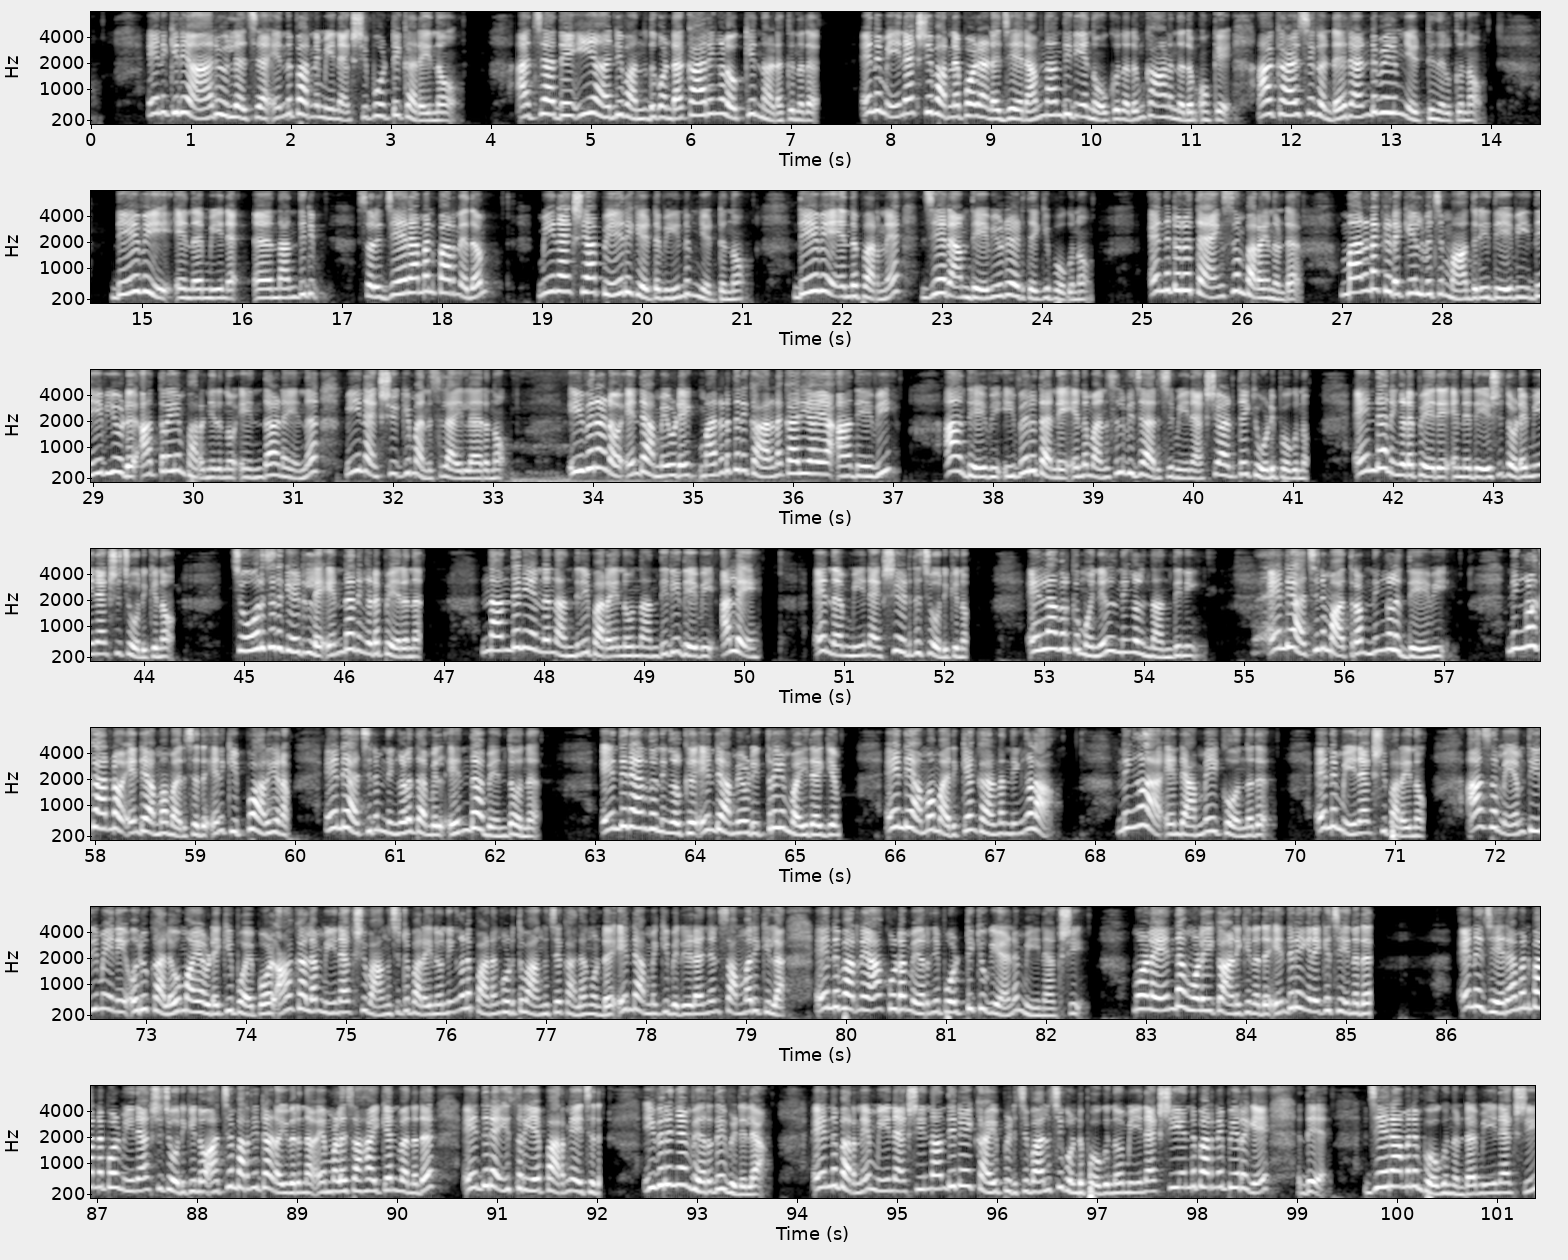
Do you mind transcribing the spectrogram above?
എനിക്കിനി ആരുമില്ല അച്ഛ എന്ന് പറഞ്ഞ് മീനാക്ഷി പൊട്ടിക്കരയുന്നു. അച്ഛ അതെ ഈ ആന്റി വന്നതുകൊണ്ടാ കാര്യങ്ങളൊക്കെ നടക്കുന്നത് എന്ന് മീനാക്ഷി പറഞ്ഞപ്പോഴാണ് ജയറാം നന്ദിനിയെ നോക്കുന്നതും കാണുന്നതും ഒക്കെ ആ കാഴ്ച കണ്ട് രണ്ടുപേരും ഞെട്ടി നിൽക്കുന്നു. ദേവി എന്ന് മീന നന്ദിനി സോറി ജയരാമൻ പറഞ്ഞതും മീനാക്ഷി ആ പേര് കേട്ട് വീണ്ടും ഞെട്ടുന്നു. ദേവി എന്ന് പറഞ്ഞ് ജയറാം ദേവിയുടെ അടുത്തേക്ക് പോകുന്നു. എന്നിട്ടൊരു താങ്ക്സും പറയുന്നുണ്ട്. മരണക്കിടക്കയിൽ വെച്ച് മാധുരി ദേവി ദേവിയോട് അത്രയും പറഞ്ഞിരുന്നു എന്താണ് എന്ന് മീനാക്ഷിക്ക് മനസ്സിലായില്ലായിരുന്നു. ഇവരാണോ എന്റെ അമ്മയുടെ മരണത്തിന് കാരണക്കാരിയായ ആ ദേവി? ആ ദേവി ഇവർ തന്നെ എന്ന് മനസ്സിൽ വിചാരിച്ച് മീനാക്ഷി അടുത്തേക്ക് ഓടിപ്പോകുന്നു. എന്താ നിങ്ങളുടെ പേര്? എന്നെ ദേഷ്യത്തോടെ മീനാക്ഷി ചോദിക്കുന്നു. ചോദിച്ചത് കേട്ടില്ലേ? എന്താ നിങ്ങളുടെ പേരെന്ന്? നന്ദിനി എന്ന് നന്ദിനി പറയുന്നു. നന്ദിനി ദേവി അല്ലേ? എന്ന് മീനാക്ഷി എടുത്ത് ചോദിക്കുന്നു. എല്ലാവർക്കും മുന്നിൽ നിങ്ങൾ നന്ദിനി. എന്റെ അച്ഛന് മാത്രം നിങ്ങൾ ദേവി. നിങ്ങൾ കാരണോ എന്റെ അമ്മ മരിച്ചത്? എനിക്കിപ്പോൾ അറിയണം. എന്റെ അച്ഛനും നിങ്ങളും തമ്മിൽ എന്താ ബന്ധമെന്ന്? എന്തിനായിരുന്നു നിങ്ങൾക്ക് എന്റെ അമ്മയോട് ഇത്രയും വൈരാഗ്യം? എന്റെ അമ്മ മരിക്കാൻ കാരണം നിങ്ങളാ? നിങ്ങളാ എന്റെ അമ്മയെ കൊന്നത്. എന്ന് മീനാക്ഷി പറയുന്നു. ആ സമയം തിരുമേനി ഒരു കലവുമായി അവിടേക്ക് പോയപ്പോൾ ആ കലം മീനാക്ഷി വാങ്ങിച്ചിട്ട് പറയുന്നു നിങ്ങൾ പണം കൊടുത്ത് വാങ്ങിച്ച കലം കൊണ്ട് എന്റെ അമ്മയ്ക്ക് ബലിയിടാൻ ഞാൻ സമ്മതിക്കില്ല എന്ന് പറഞ്ഞ് ആ കുടം എറിഞ്ഞ് പൊട്ടിക്കുകയാണ് മീനാക്ഷി. മോളെ എന്താ മോളെ ഈ കാണിക്കുന്നത്? എന്തിനാ ഇങ്ങനെയൊക്കെ ചെയ്യുന്നത്? എന്നെ ജയരാമൻ പറഞ്ഞപ്പോൾ മീനാക്ഷി ചോദിക്കുന്നു അച്ഛൻ പറഞ്ഞിട്ടാണോ ഇവർ നമ്മളെ സഹായിക്കാൻ വന്നത്? എന്തിനാ ഈ സ്ത്രീയെ പറഞ്ഞയച്ചത്? ഇവരെ ഞാൻ വെറുതെ വിടില്ല എന്ന് പറഞ്ഞ് മീനാക്ഷി നന്ദിനെ കൈ പിടിച്ച് വലിച്ചു കൊണ്ടുപോകുന്നു. മീനാക്ഷി എന്ന് പറഞ്ഞ പിറകെ ജയരാമനും പോകുന്നുണ്ട്. മീനാക്ഷി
